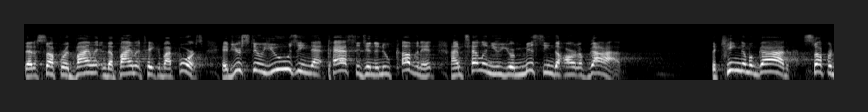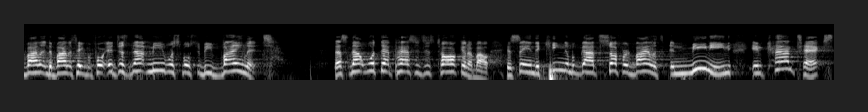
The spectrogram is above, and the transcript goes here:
that it suffereth violent and the violent take it by force. If you're still using that passage in the new covenant, I'm telling you, you're missing the heart of God. The kingdom of God suffered violent and the violent take it by. It does not mean we're supposed to be violent. That's not what that passage is talking about. It's saying the kingdom of God suffered violence and meaning in context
